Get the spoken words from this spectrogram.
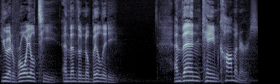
you had royalty and then the nobility. And then came commoners.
